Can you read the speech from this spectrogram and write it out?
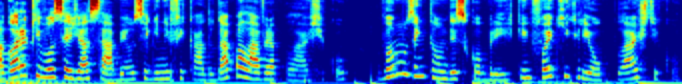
Agora que vocês já sabem o significado da palavra plástico, vamos então descobrir quem foi que criou o plástico?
